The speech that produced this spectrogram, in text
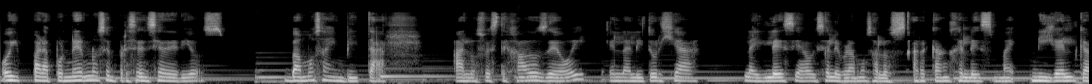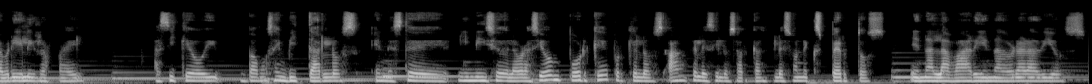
Hoy, para ponernos en presencia de Dios, vamos a invitar a los festejados de hoy. En la liturgia, la iglesia, hoy celebramos a los arcángeles Miguel, Gabriel y Rafael Así que hoy vamos a invitarlos en este inicio de la oración. ¿Por qué? Porque los ángeles y los arcángeles son expertos en alabar y en adorar a Dios.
